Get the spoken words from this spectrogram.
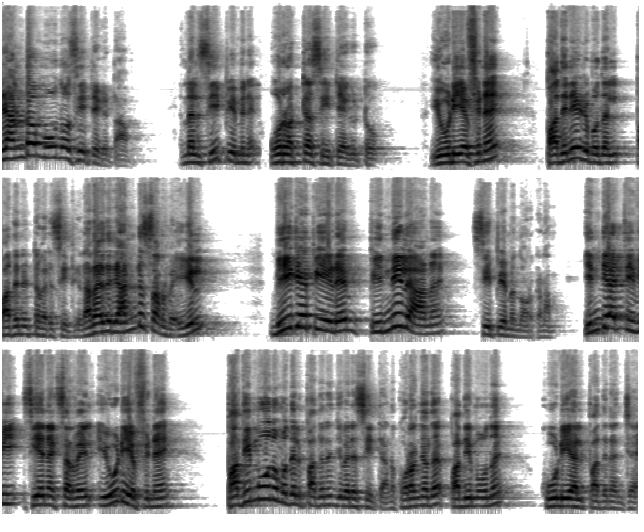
രണ്ടോ മൂന്നോ സീറ്റ് കിട്ടാം. എന്നാൽ സി പി എമ്മിന് ഒരൊറ്റ സീറ്റേ കിട്ടൂ. യു ഡി എഫിന് പതിനേഴ് മുതൽ പതിനെട്ട് വരെ സീറ്റ് കിട്ടും. അതായത് രണ്ട് സർവേയിൽ ബി ജെ പിയുടെയും പിന്നിലാണ് സി പി എം എന്ന് ഓർക്കണം. India T V C N X സർവേയിൽ യു ഡി എഫിന് പതിമൂന്ന് മുതൽ പതിനഞ്ച് വരെ സീറ്റാണ് കുറഞ്ഞത്. പതിമൂന്ന് കൂടിയാൽ പതിനഞ്ച്.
